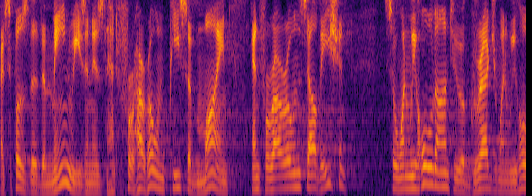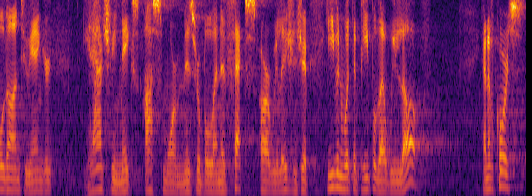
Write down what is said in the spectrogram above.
I, suppose the, the main reason is that for our own peace of mind and for our own salvation. So when we hold on to a grudge, when we hold on to anger, it actually makes us more miserable and affects our relationship, even with the people that we love. And of course,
